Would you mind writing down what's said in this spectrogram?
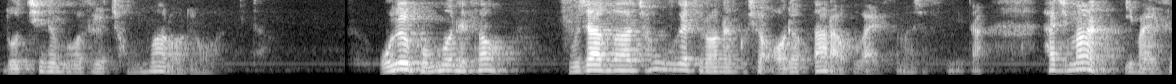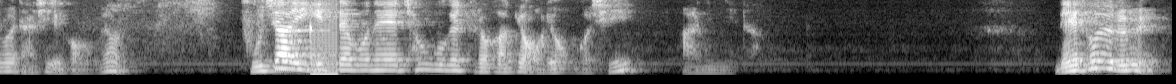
놓치는 것을 정말 어려워합니다. 오늘 본문에서 부자가 천국에 들어가는 것이 어렵다라고 말씀하셨습니다. 하지만 이 말씀을 다시 읽어보면 부자이기 때문에 천국에 들어가기 어려운 것이 아닙니다. 내 소유를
